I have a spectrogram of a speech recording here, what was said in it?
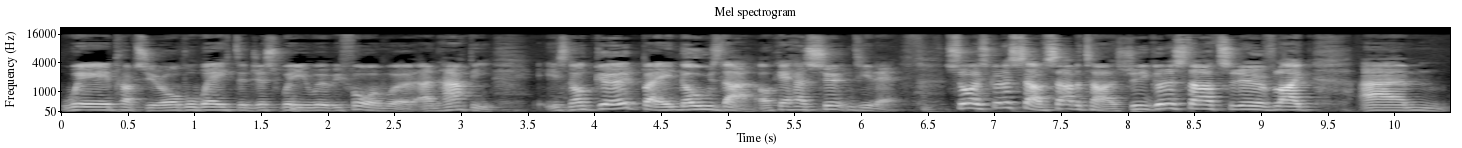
where perhaps you're overweight and just where you were before and were unhappy. It's not good but it knows that okay? It has certainty there. So it's going to self-sabotage. So you're going to start sort of like um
